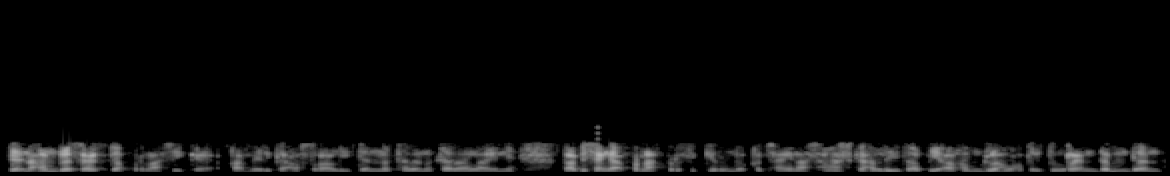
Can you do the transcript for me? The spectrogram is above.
dan alhamdulillah saya sudah pernah sih ke Amerika, Australia dan negara-negara lainnya. Tapi saya nggak pernah berpikir untuk ke China sama sekali. Tapi alhamdulillah waktu itu random dan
